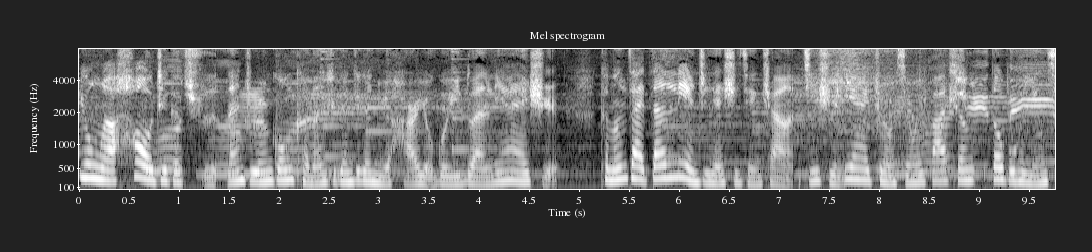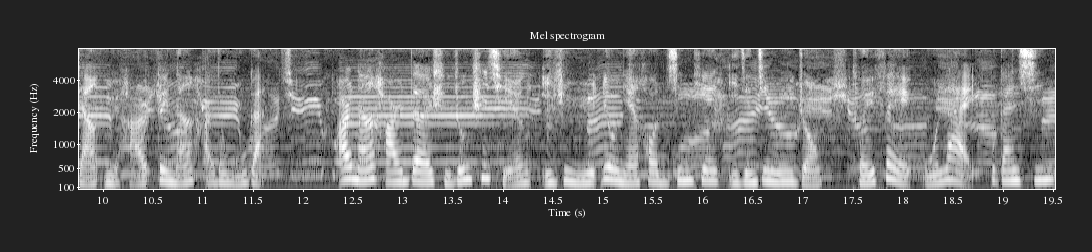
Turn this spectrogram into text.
用了“耗”这个词，男主人公可能是跟这个女孩有过一段恋爱史，可能在单恋这件事情上，即使恋爱这种行为发生，都不会影响女孩对男孩的无感。而男孩的始终痴情，以至于六年后的今天，已经进入一种颓废、无赖、不甘心、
